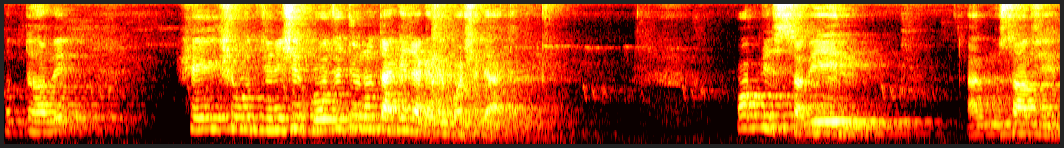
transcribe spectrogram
করতে হবে। সেই সমস্ত জিনিসের প্রয়োজনের জন্য তাকে জায়গাতে পয়সা দেওয়া যাবে। অফিস সাবিল আর মুসাফির।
